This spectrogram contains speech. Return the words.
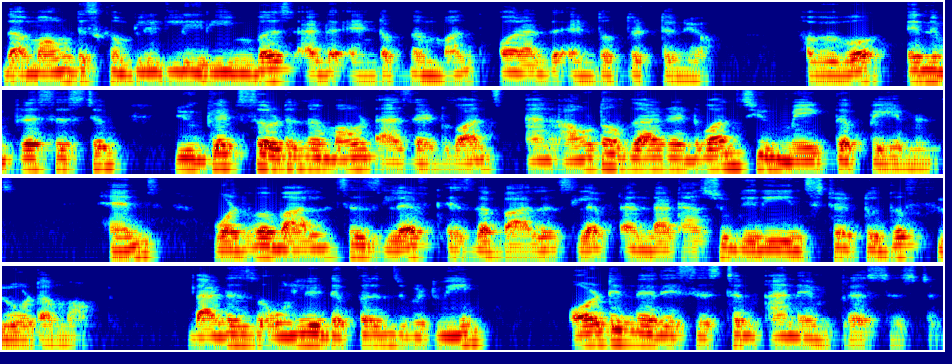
The amount is completely reimbursed at the end of the month or at the end of the tenure. However in imprest system you get certain amount as advance and out of that advance you make the payments. Hence whatever balance is left is the balance left and that has to be reinstated to the float amount. That is the only difference between ordinary system and imprest system.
